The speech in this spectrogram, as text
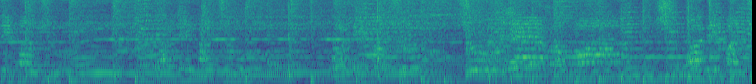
的帮助，我的帮助，我的帮助，主耶和华是我的帮助。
